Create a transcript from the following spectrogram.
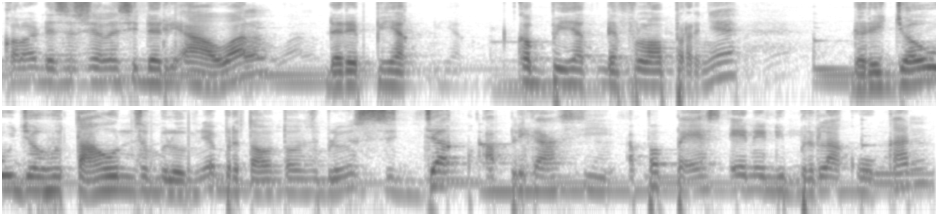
Kalau ada sosialisasi dari awal dari pihak ke pihak developernya dari jauh-jauh tahun sebelumnya bertahun-tahun sebelumnya sejak aplikasi apa PSE ini diberlakukan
